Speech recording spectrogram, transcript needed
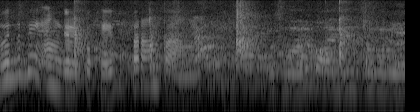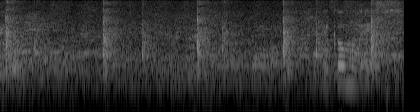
Maganda ba yung angle ko, Kev? Parang ang pangit. Gusto mo ano, baka hindi mo muna ko. Ikaw mag-ayos.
